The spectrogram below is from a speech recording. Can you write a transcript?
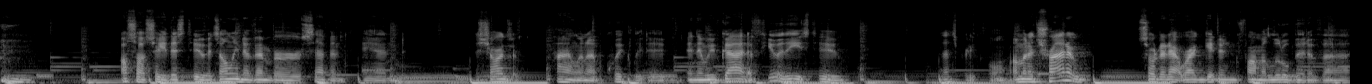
also, I'll show you this too. It's only November 7th, and the shards are piling up quickly, dude. And then we've got a few of these too. That's pretty cool. I'm gonna try to sort it out where I can get in and farm a little bit of uh,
